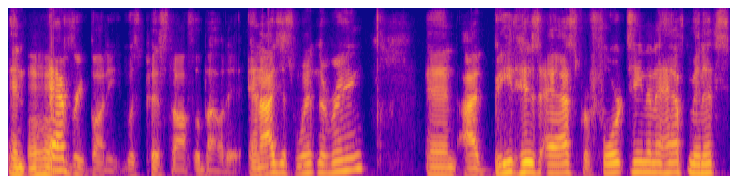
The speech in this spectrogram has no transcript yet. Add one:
and mm-hmm. everybody was pissed off about it. And I just went in the ring. And I beat his ass for 14 and a half minutes.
